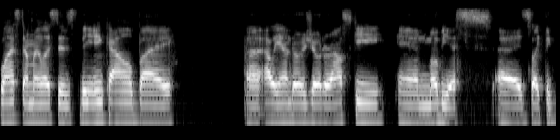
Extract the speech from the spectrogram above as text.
last on my list is The Incal by uh, Alejandro Jodorowsky and Moebius. Uh, it's like the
